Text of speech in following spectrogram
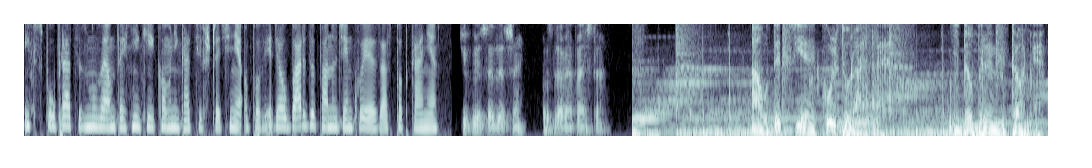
i współpracy z Muzeum Techniki i Komunikacji w Szczecinie opowiedział. Bardzo panu dziękuję za spotkanie. Dziękuję serdecznie. Pozdrawiam państwa. Audycje kulturalne w dobrym tonie.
